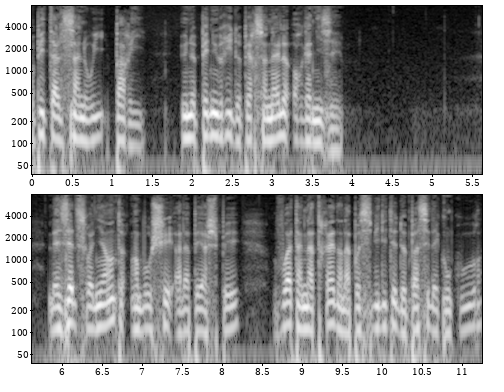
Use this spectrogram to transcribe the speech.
Hôpital Saint-Louis, Paris, une pénurie de personnel organisée. Les aides-soignantes embauchées à la PHP voient un attrait dans la possibilité de passer des concours,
